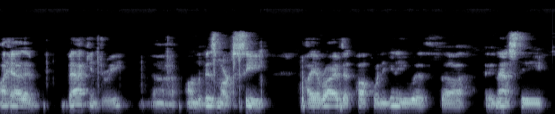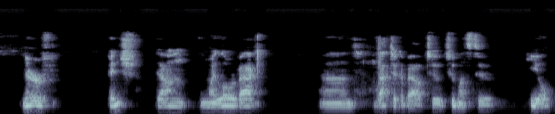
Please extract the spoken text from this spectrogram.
I had a back injury uh, on the Bismarck Sea. I arrived at Papua New Guinea with uh, a nasty nerve pinch down in my lower back, and that took about two two months to heal.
